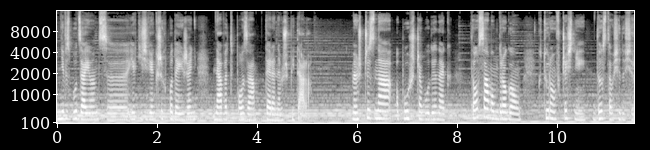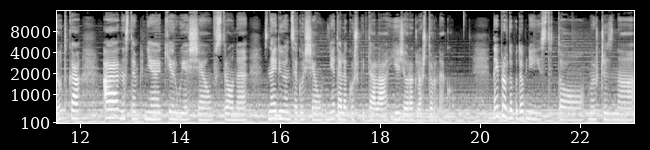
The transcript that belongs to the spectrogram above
nie wzbudzając e, jakichś większych podejrzeń, nawet poza terenem szpitala. Mężczyzna opuszcza budynek tą samą drogą, którą wcześniej dostał się do środka, a następnie kieruje się w stronę znajdującego się niedaleko szpitala jeziora klasztornego. Najprawdopodobniej jest to mężczyzna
